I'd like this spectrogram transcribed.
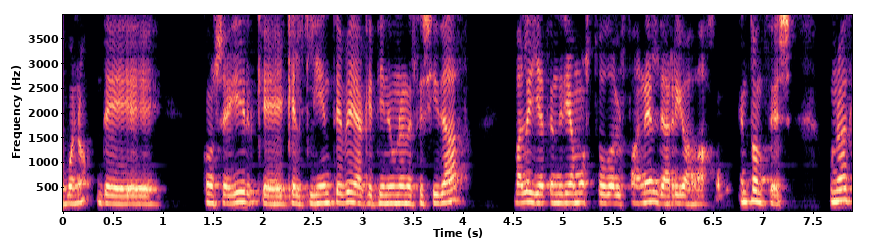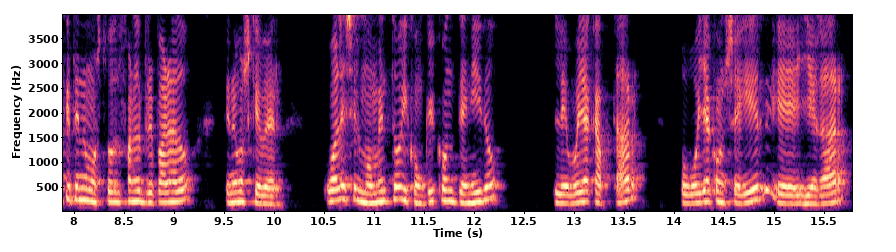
bueno, de conseguir que, que, el cliente vea que tiene una necesidad, ¿vale? Ya tendríamos todo el funnel de arriba abajo. Entonces, una vez que tenemos todo el funnel preparado, tenemos que ver cuál es el momento y con qué contenido le voy a captar o voy a conseguir eh, llegar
